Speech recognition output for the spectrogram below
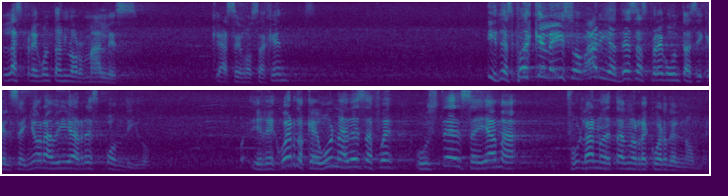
las preguntas normales que hacen los agentes. Y después que le hizo varias de esas preguntas y que el Señor había respondido, y recuerdo que una de esas fue, usted se llama fulano de tal, no recuerdo el nombre.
